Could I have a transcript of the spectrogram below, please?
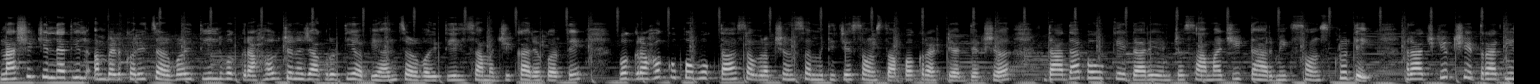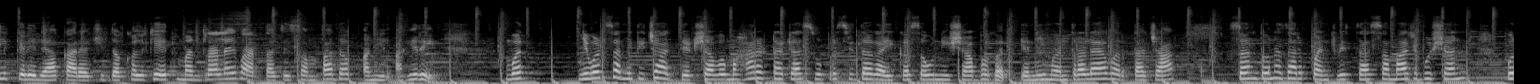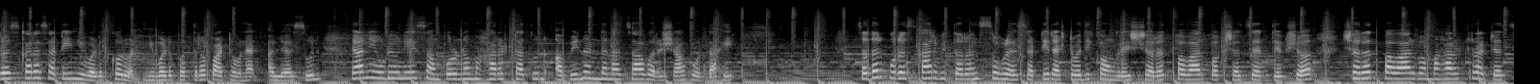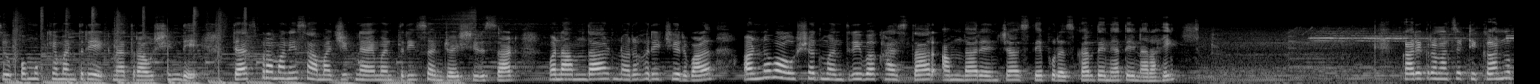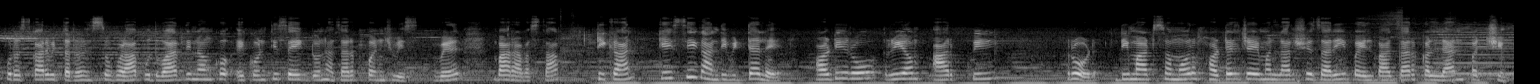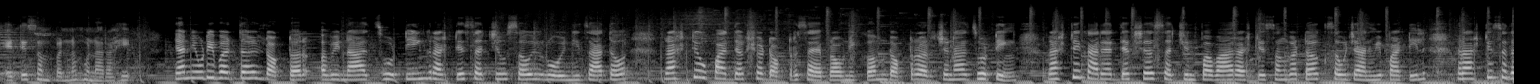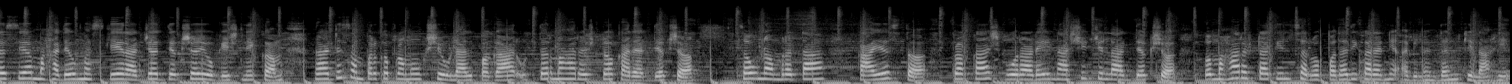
नाशिक जिल्ह्यातील आंबेडकरी चळवळीतील व ग्राहक जनजागृती अभियान चळवळीतील सामाजिक कार्यकर्ते व ग्राहक उपभोक्ता संरक्षण समितीचे संस्थापक राष्ट्रीय अध्यक्ष दादाभाऊ केदार यांच्या सामाजिक धार्मिक सांस्कृतिक राजकीय क्षेत्रातील केलेल्या कार्याची दखल घेत मंत्रालय वार्ताचे संपादक अनिल आहिरे व निवड समितीच्या अध्यक्षा व महाराष्ट्राच्या सुप्रसिद्ध गायिका सौ निशा भगत यांनी मंत्रालयावरताच्या सन दोन हजार पंचवीसचा समाजभूषण पुरस्कारासाठी निवड करून निवडपत्र पाठवण्यात आले असून या निवडीने संपूर्ण महाराष्ट्रातून अभिनंदनाचा वर्षा होत आहे. सदर पुरस्कार वितरण सोहळ्यासाठी राष्ट्रवादी काँग्रेस शरद पवार पक्षाचे अध्यक्ष शरद पवार व महाराष्ट्र राज्याचे उपमुख्यमंत्री एकनाथराव शिंदे त्याचप्रमाणे सामाजिक न्यायमंत्री संजय शिरसाट व नामदार नरहरी शिरवाळ अन्न व औषध मंत्री व खासदार आमदार यांच्या हस्ते पुरस्कार देण्यात येणार आहे. कार्यक्रमाचे ठिकाण व पुरस्कार वितरण सोहळा बुधवार दिनांक एकोणतीस एक दोन हजार पंचवीस वेळ बारा वाजता. ठिकाण के सी गांधी विद्यालय ऑडिरोरियम आर पी रोड डीमार्टसमोर हॉटेल जयमल्लार शेजारी बैल बाजार कल्याण पश्चिम. येथे संपन्न होणार आहे. या निवडीबद्दल डॉक्टर अविनाश झोटिंग राष्ट्रीय सचिव सौ रोहिणी जाधव राष्ट्रीय उपाध्यक्ष डॉक्टर साहेबराव निकम डॉक्टर अर्चना झोटिंग राष्ट्रीय कार्याध्यक्ष सचिन पवार राष्ट्रीय संघटक सौ जान्हवी पाटील राष्ट्रीय सदस्य महादेव म्हस्के राज्य अध्यक्ष योगेश निकम राज्य संपर्क प्रमुख शिवलाल पगार उत्तर महाराष्ट्र कार्याध्यक्ष सौ नम्रता कायस्थ प्रकाश बोराडे नाशिक जिल्हाध्यक्ष व महाराष्ट्रातील सर्व पदाधिकाऱ्यांनी अभिनंदन केलं आहे.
